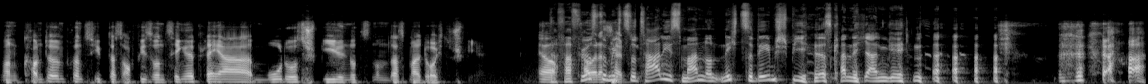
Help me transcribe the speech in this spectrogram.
man konnte im Prinzip das auch wie so ein Singleplayer-Modus-Spiel nutzen, um das mal durchzuspielen. Ja, da verführst du mich halt zu Talisman und nicht zu dem Spiel. Das kann nicht angehen. ja,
